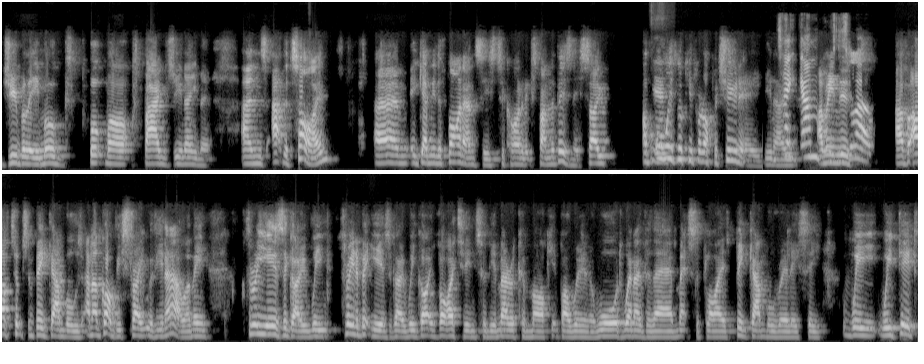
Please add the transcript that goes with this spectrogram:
Jubilee mugs, bookmarks, bags, you name it. And at the time, um, it gave me the finances to kind of expand the business. So I'm yeah. always looking for an opportunity. You know, take gambles I mean, as well. I've, I've took some big gambles, and I've got to be straight with you now. I mean, three years ago, we three and a bit years ago, we got invited into the American market by winning an award. Went over there, met suppliers, big gamble really. See, we we did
